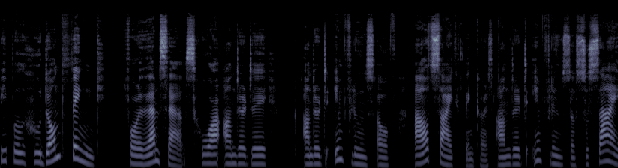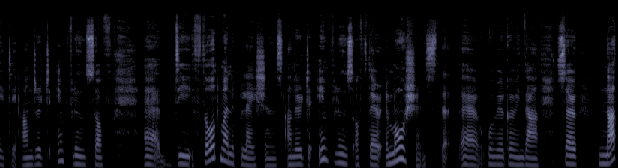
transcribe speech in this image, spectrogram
people who don't think for themselves who are under the under the influence of outside thinkers, under the influence of society, under the influence of uh, the thought manipulations, under the influence of their emotions that, uh, when we're going down. So, not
